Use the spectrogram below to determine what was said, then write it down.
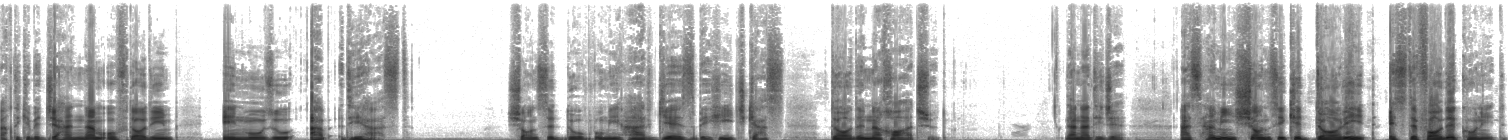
وقتی که به جهنم افتادیم این موضوع ابدی هست. شانس دومی هرگز به هیچ کس داده نخواهد شد. در نتیجه از همین شانسی که دارید استفاده کنید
